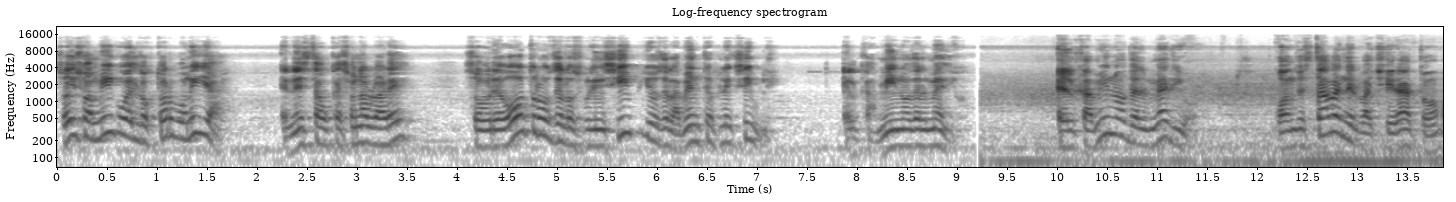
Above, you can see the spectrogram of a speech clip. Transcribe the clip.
Soy su amigo el doctor Bonilla. En esta ocasión hablaré sobre otros de los principios de la mente flexible, el camino del medio. El camino del medio. Cuando estaba en el bachillerato,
